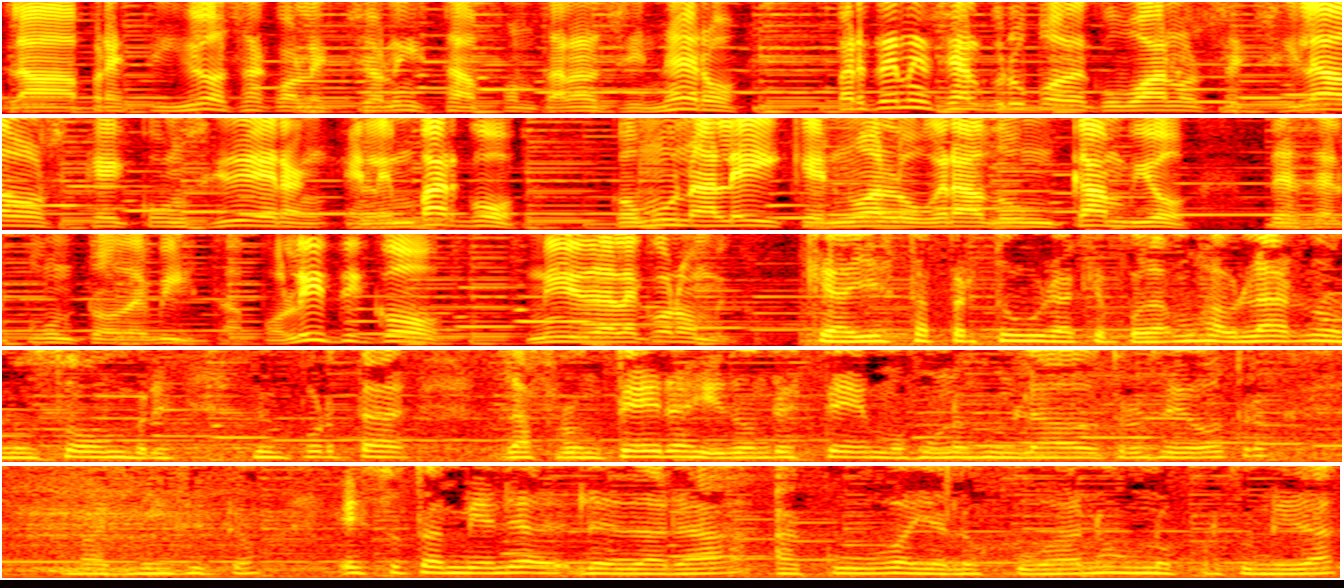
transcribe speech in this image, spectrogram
La prestigiosa coleccionista Fontanal Cisneros pertenece al grupo de cubanos exilados que consideran el embargo como una ley que no ha logrado un cambio desde el punto de vista político ni del económico. Que haya esta apertura, que podamos hablarnos los hombres, no importa las fronteras y dónde estemos, unos de un lado, otros de otro, magnífico. Eso también le, dará a Cuba y a los cubanos una oportunidad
